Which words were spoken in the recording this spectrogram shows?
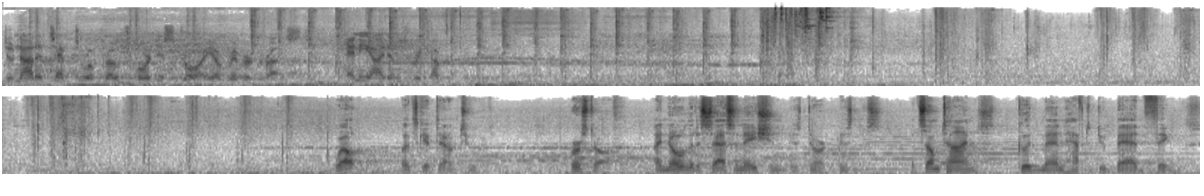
Do not attempt to approach or destroy a river krust. Any items recovered... Well, let's get down to it. First off, I know that assassination is dark business, but sometimes good men have to do bad things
